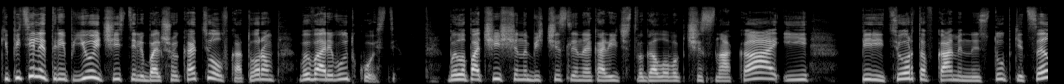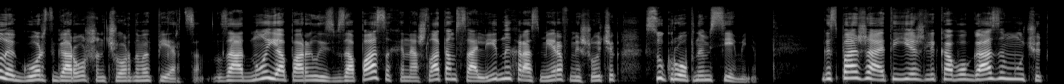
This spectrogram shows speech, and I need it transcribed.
Кипятили тряпье и чистили большой котел, в котором вываривают кости. Было почищено бесчисленное количество головок чеснока и перетерта в каменной ступке целая горсть горошин черного перца. Заодно я порылась в запасах и нашла там солидных размеров мешочек с укропным семенем. «Госпожа, это ежели кого газы мучают,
